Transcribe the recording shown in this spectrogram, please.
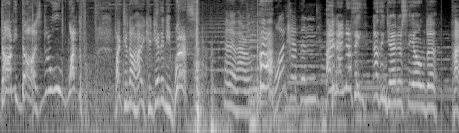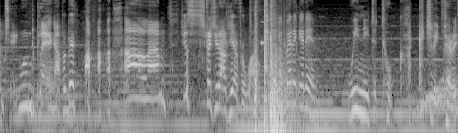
Dardy dars, they're all wonderful. Like to know how it could get any worse. Hello, Harold. What happened? Oh, no, nothing. Nothing, Jonas. The old uh, hunting wound playing up a bit. I'll um, just stretch it out here for a while. You better get in. We need to talk. Actually, Fairy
